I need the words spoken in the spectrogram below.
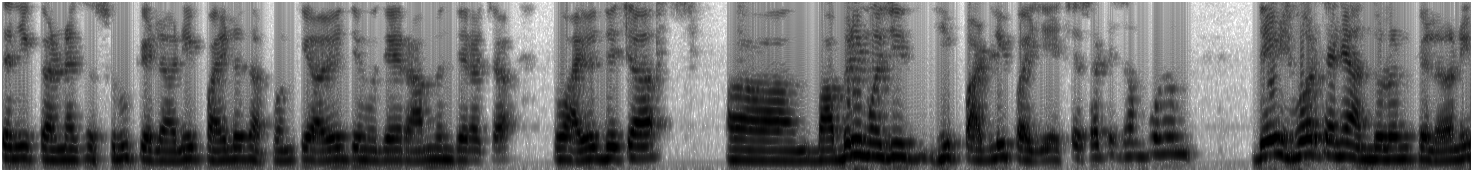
त्यांनी करण्याचं सुरू केलं आणि पाहिलं आपण की अयोध्येमध्ये राम मंदिराच्या किंवा अयोध्येच्या बाबरी मस्जिद ही पाडली पाहिजे. याच्यासाठी संपूर्ण देशभर त्यांनी आंदोलन केलं आणि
